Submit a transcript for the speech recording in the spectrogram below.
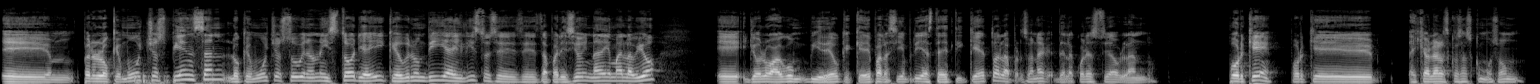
Em, pero lo que muchos piensan, lo que muchos suben a una historia ahí que dura un día y listo, se, se desapareció y nadie más la vio, eh, yo lo hago un video que quede para siempre y hasta etiqueto a la persona de la cual estoy hablando. ¿Por qué? Porque hay que hablar las cosas como son.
